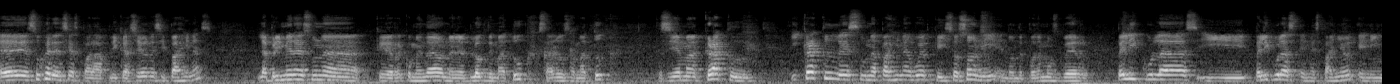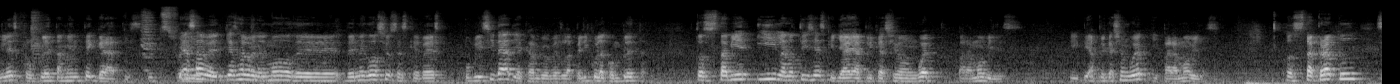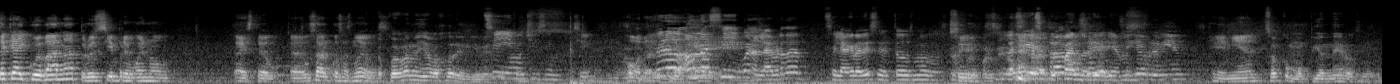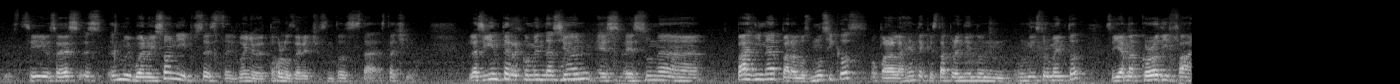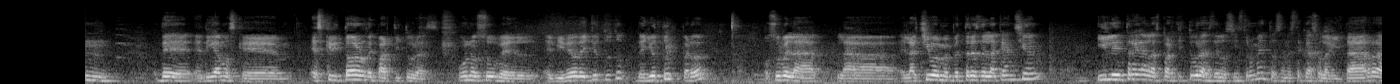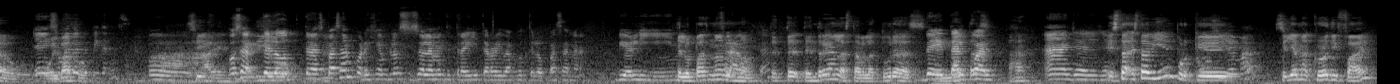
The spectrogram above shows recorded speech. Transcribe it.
Eh, sugerencias para aplicaciones y páginas. La primera es una que recomendaron en el blog de Matuk, saludos a Matuk, que se llama Crackle. Y Crackle es una página web que hizo Sony en donde podemos ver películas y películas en español, en inglés completamente gratis. Ya saben, ya saben el modo de, de negocios es que ves publicidad y a cambio ves la película completa. Entonces está bien y la noticia es que ya hay aplicación web para móviles. Y, y aplicación web y para móviles. Entonces está Crackle. Sé que hay Cuevana, pero es siempre bueno este, eh, usar cosas nuevas. Cuevana ya bajó de nivel. Sí, entonces. muchísimo. Sí. Joder. Pero aún así, bueno, la verdad se le agradece de todos modos. ¿no? Sí. La sigues ocupando Sí, diariamente. Genial. Son como pioneros, ¿no? Sí, o sea, es, es, es muy bueno. Y Sony pues, es el dueño de todos los derechos, entonces está, está chido. La siguiente recomendación es, es una página para los músicos o para la gente que está aprendiendo un, un instrumento. Se llama Crodify. De, digamos que escritor de partituras. Uno sube el, el video de YouTube, de YouTube perdón, o sube la, la- el archivo MP3 de la canción y le entregan las partituras de los instrumentos, en este caso la guitarra o, ¿El o el instrumento bajo. O, Sí. o sea, te lo traspasan, por ejemplo, si solamente trae guitarra y bajo, te lo pasan a violín. Te lo pas no, no, no. Te, te- te entregan las tablaturas. De tal notas. cual. Ajá. Ah, ya, ya, ya. Está, está bien ¿Cómo se porque llama? se llama Crodify.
